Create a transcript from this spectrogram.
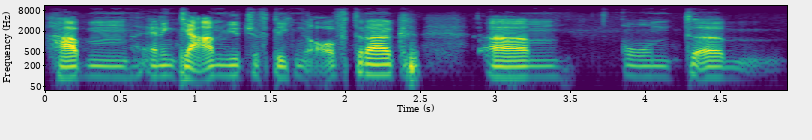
haben einen klaren wirtschaftlichen Auftrag ähm, und ähm,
